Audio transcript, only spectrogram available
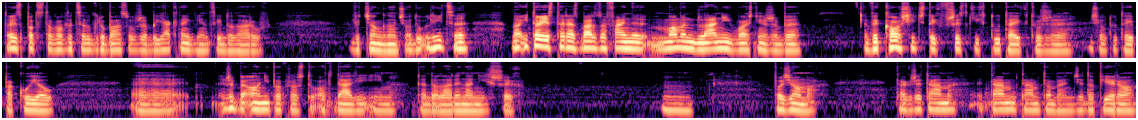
To jest podstawowy cel grubasów, żeby jak najwięcej dolarów wyciągnąć od ulicy. No i to jest teraz bardzo fajny moment dla nich właśnie, żeby wykosić tych wszystkich tutaj, którzy się tutaj pakują, żeby oni po prostu oddali im te dolary na niższych mm, poziomach. Także tam, tam, tam to będzie dopiero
